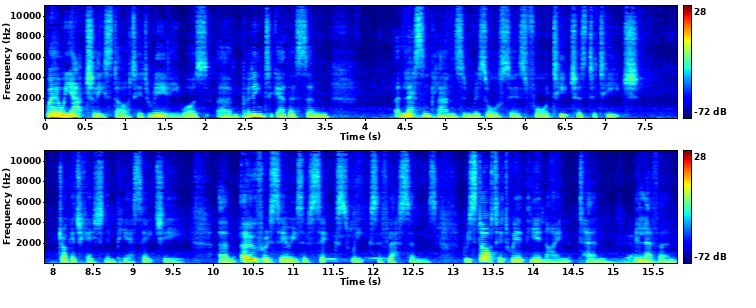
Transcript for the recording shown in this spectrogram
where we actually started really was um, putting together some lesson plans and resources for teachers to teach drug education in PSHE um, over a series of six weeks of lessons. We started with year 9, 10, 11.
